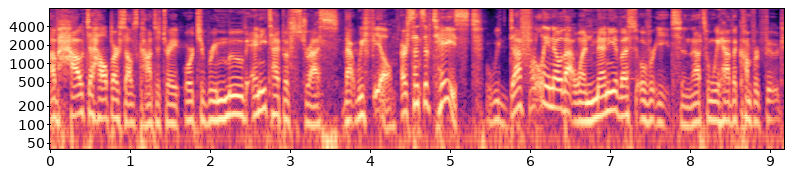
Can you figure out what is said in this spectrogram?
of how to help ourselves concentrate or to remove any type of stress that we feel. Our sense of taste, we definitely know that one. Many of us overeat, and that's when we have the comfort food.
